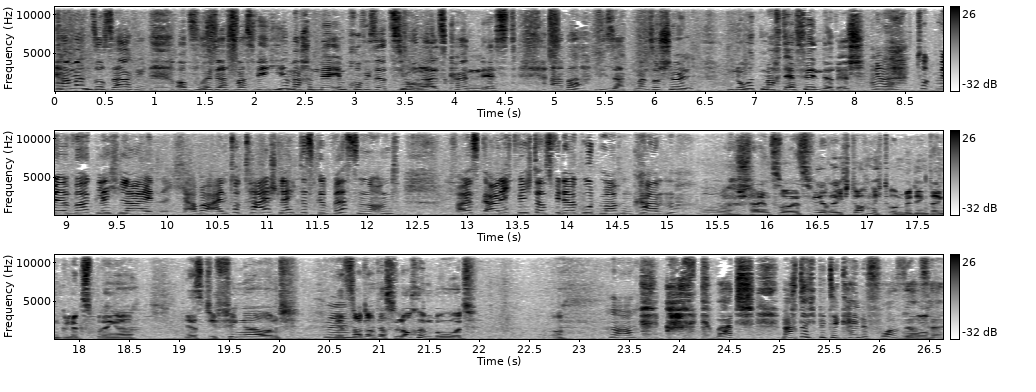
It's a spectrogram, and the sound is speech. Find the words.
kann man so sagen. Obwohl das, was wir hier machen, mehr Improvisation Oh. als Können ist. Aber, wie sagt man so schön, Not macht erfinderisch. Ah, Tut mir wirklich leid. Ich habe ein total schlechtes Gewissen und weiß gar nicht, wie ich das wieder gut machen kann. Scheint so, als wäre ich doch nicht unbedingt ein Glücksbringer. Erst die Finger und jetzt auch noch das Loch im Boot. Ach, Quatsch. Macht euch bitte keine Vorwürfe.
